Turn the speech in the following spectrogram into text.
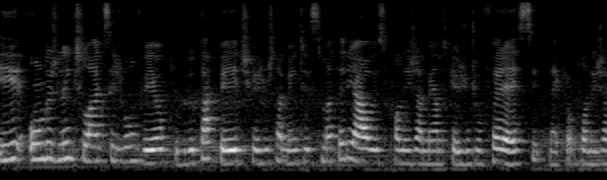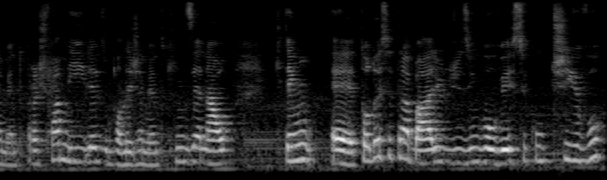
E um dos links lá que vocês vão ver é o Clube do Tapete, que é justamente esse material, esse planejamento que a gente oferece, né, que é um planejamento para as famílias, um planejamento quinzenal, que tem é, todo esse trabalho de desenvolver esse cultivo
